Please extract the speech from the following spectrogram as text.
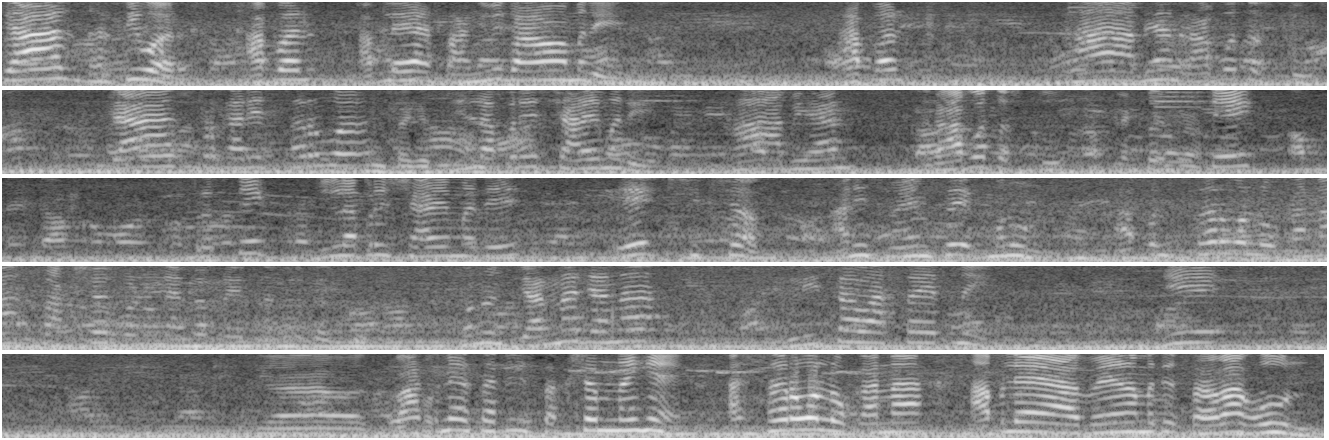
त्याच धर्तीवर आपण आपल्या या सांगवी गावामध्ये आपण हा अभियान राबवत असतो. त्याच प्रकारे सर्व जिल्हा परिषद शाळेमध्ये हा अभियान राबत असतो. प्रत्येक प्रत्येक जिल्हा परिषद शाळेमध्ये एक शिक्षक आणि स्वयंसेवक म्हणून आपण सर्व लोकांना साक्षर बनवण्याचा प्रयत्न करत असतो. म्हणून ज्यांना ज्यांना लिहिता वाचता येत नाही जे वाचण्यासाठी सक्षम नाही आहे सर्व लोकांना आपल्या या अभियानामध्ये सहभाग होऊन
